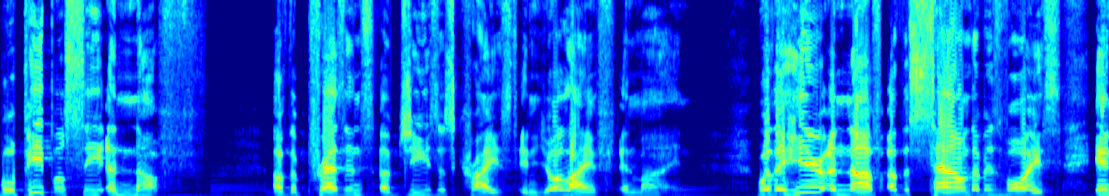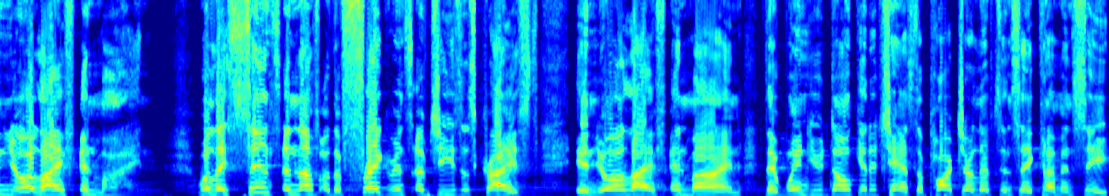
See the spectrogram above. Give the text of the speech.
Will people see enough of the presence of Jesus Christ in your life and mine? Will they hear enough of the sound of his voice in your life and mine? Will they sense enough of the fragrance of Jesus Christ in your life and mine that when you don't get a chance to part your lips and say, Come and see,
